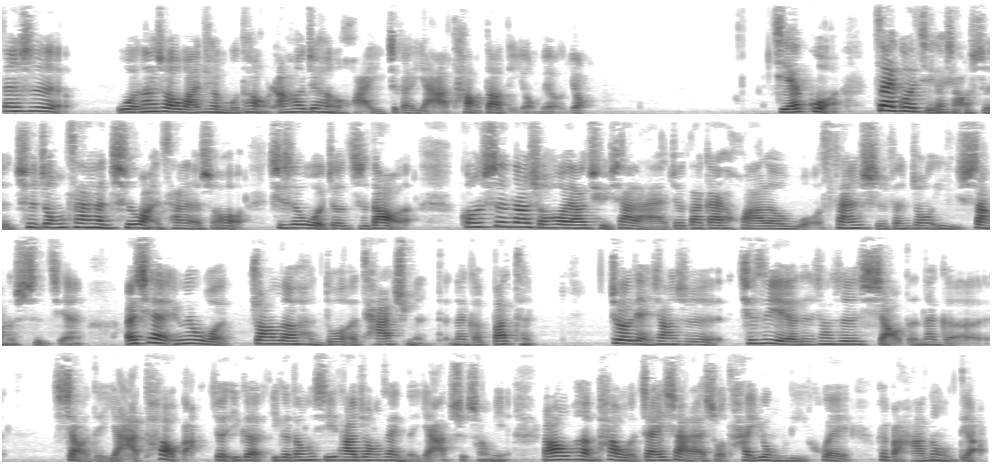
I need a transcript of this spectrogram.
但是我那时候完全不痛，然后就很怀疑这个牙套到底有没有用。结果再过几个小时，吃中餐和吃晚餐的时候，其实我就知道了，光是那时候要取下来，就大概花了我三十分钟以上的时间，而且因为我装了很多 attachment 的那个 button，就有点像是，其实也有点像是小的那个。小的牙套吧，就一个一个东西，它装在你的牙齿上面。然后我很怕我摘下来的时候太用力会，会把它弄掉。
